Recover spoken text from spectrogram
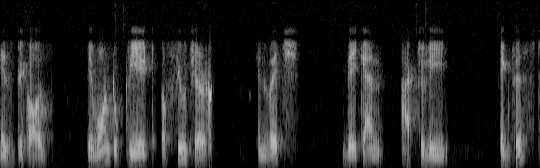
is because they want to create a future in which they can actually exist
